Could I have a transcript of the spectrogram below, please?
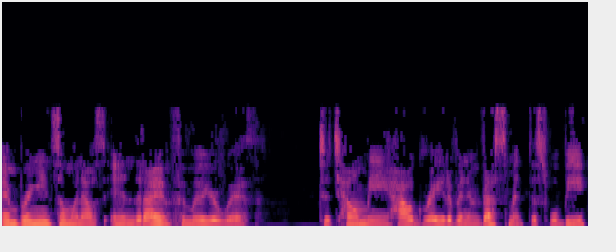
and bringing someone else in that I am familiar with to tell me how great of an investment this will be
